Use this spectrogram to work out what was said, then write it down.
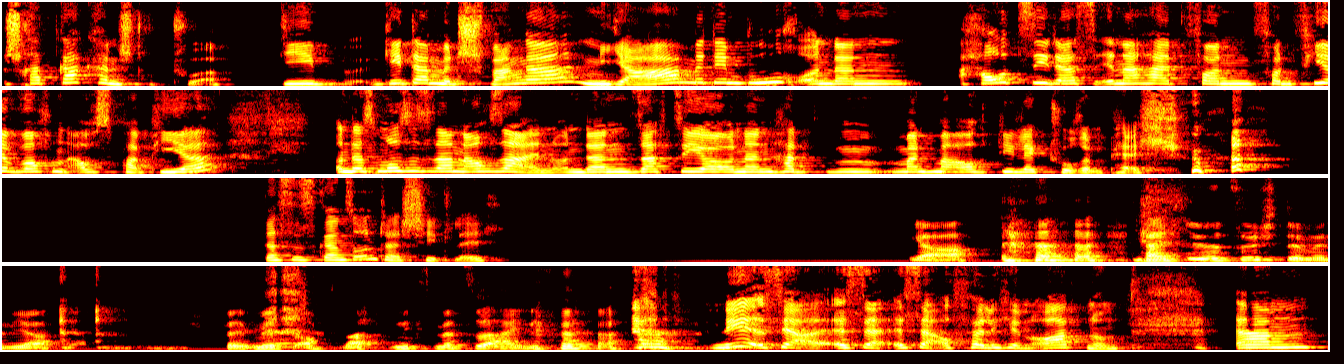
schreibt gar keine Struktur die geht damit schwanger, ein Jahr mit dem Buch und dann haut sie das innerhalb von, von vier Wochen aufs Papier. Und das muss es dann auch sein. Und dann sagt sie ja, und dann hat manchmal auch die Lektorin Pech. das ist ganz unterschiedlich. Ja, kann ich dir nur zustimmen, ja. Fällt mir jetzt auch nichts mehr zu ein. nee, ist ja, ist ja, ist ja auch völlig in Ordnung. Ähm,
